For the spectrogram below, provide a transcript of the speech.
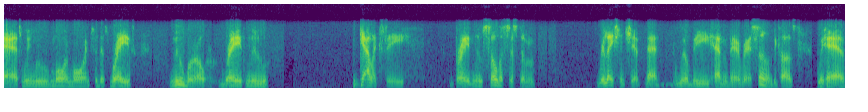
as we move more and more into this brave new world, brave new galaxy, brave new solar system relationship that we'll be having very, very soon because we have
